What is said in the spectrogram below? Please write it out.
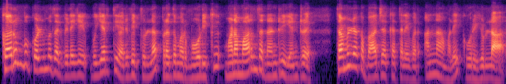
கரும்பு கொள்முதல் விலையை உயர்த்தி அறிவித்துள்ள பிரதமர் மோடிக்கு மனமார்ந்த நன்றி என்று தமிழக பாஜக தலைவர் அண்ணாமலை கூறியுள்ளார்.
